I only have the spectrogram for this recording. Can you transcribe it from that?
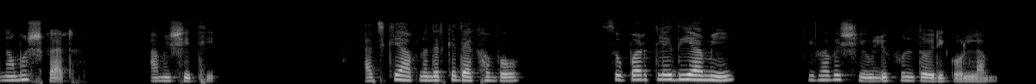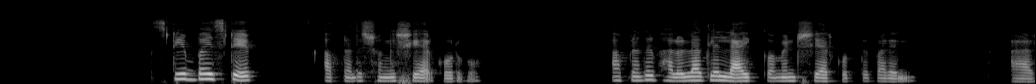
নমস্কার, আমি সিথি। আজকে আপনাদেরকে দেখাবো সুপার ক্লে দিয়ে আমি কীভাবে শিউলি ফুল তৈরি করলাম। স্টেপ বাই স্টেপ আপনাদের সঙ্গে শেয়ার করব। আপনাদের ভালো লাগলে লাইক, কমেন্ট, শেয়ার করতে পারেন। আর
